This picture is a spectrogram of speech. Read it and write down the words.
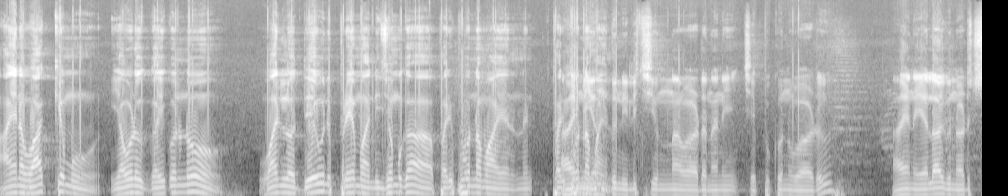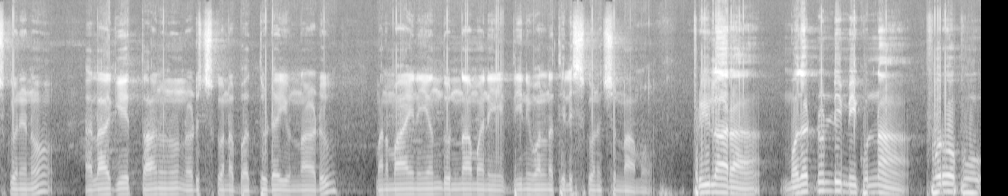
ఆయన వాక్యము ఎవడు గైకొనునో వానిలో దేవుని ప్రేమ నిజముగా పరిపూర్ణమాయ ఆయన పరిపూర్ణమైన నిలిచి ఉన్నవాడనని చెప్పుకొనువాడు. ఆయన ఎలాగు నడుచుకొనెనో అలాగే తానును నడుచుకొన బద్ధుడై ఉన్నాడు. మనం ఆయన యందు ఉన్నామని దీని వలన తెలుసుకొనుచున్నాము. ప్రియులారా మొదటి నుండి మీకున్న పూర్వపు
